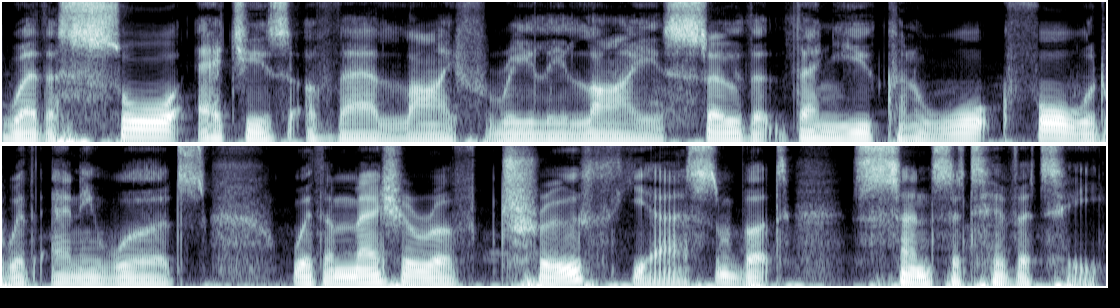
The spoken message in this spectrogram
where the sore edges of their life really lies, so that then you can walk forward with any words with a measure of truth, yes, but sensitivity,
